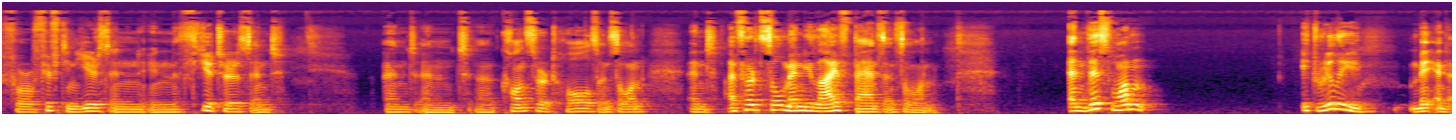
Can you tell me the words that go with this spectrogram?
for 15 years in, in theaters and and and uh, concert halls and so on. And I've heard so many live bands and so on. And this one, it really, may, and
